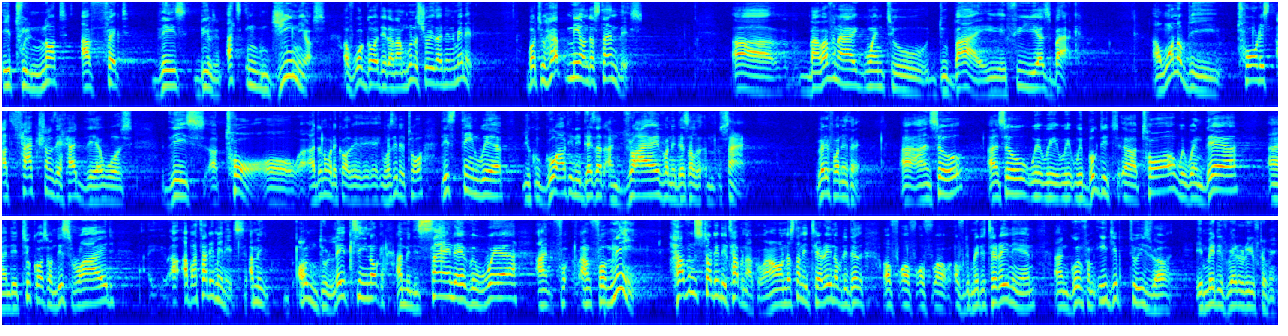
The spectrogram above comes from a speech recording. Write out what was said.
it will not affect this building. That's ingenious of what God did, and I'm going to show you that in a minute. But to help me understand this, uh, my wife and I went to Dubai a few years back. And one of the tourist attractions they had there was this uh, tour, or I don't know what they call it. Was it a tour? This thing where you could go out in the desert and drive on the desert sand. Very funny thing. Uh, and so, and so we, we, we booked the uh, tour. We went there, and they took us on this ride. Uh, about 30 minutes. I mean, undulating. I mean, the sand everywhere. And for, and for me, having studied the tabernacle, I understand the terrain of the, of, of, of, uh, of the Mediterranean and going from Egypt to Israel, it made it very real to me.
